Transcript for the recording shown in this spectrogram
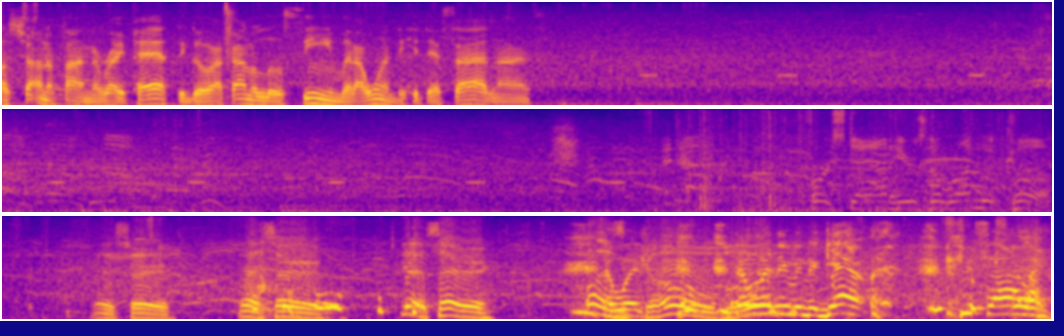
was trying to find the right path to go. I found a little seam, but I wanted to hit that sidelines. First down, here's the run with Cook. Yes, sir. Yes, sir. Yes, sir. Let's wasn't- go, boy. That wasn't even the gap. you saw like,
